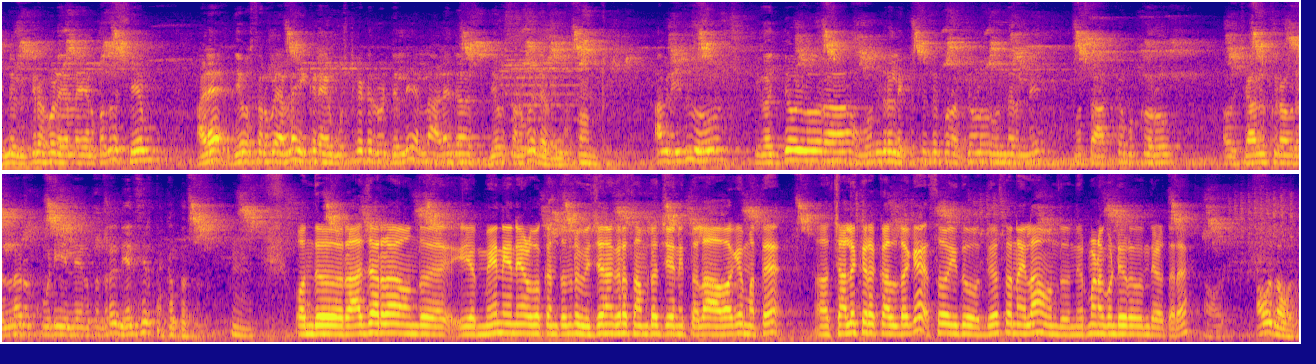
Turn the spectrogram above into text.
ಇನ್ನು ವಿಗ್ರಹಗಳು ಎಲ್ಲ ಏನಪ್ಪ ಅಂದ್ರೆ ಸೇಮ್ ಹಳೆ ದೇವಸ್ಥಾನಗಳು ಎಲ್ಲ ಈ ಕಡೆ ಮುಷ್ಟಕಟ್ಟೆ ರೋಡಲ್ಲಿ ಎಲ್ಲ ಹಳೆ ದೇವ ದೇವಸ್ಥಾನಗಳು ಇದಾವೆ ಇನ್ನು. ಆಮೇಲೆ ಇದು ಈಗ ಹದಿನೇಳುನೂರ ಒಂದರಲ್ಲಿ ಕ್ರಿಸ್ತಪುರ ಹದಿನೇಳು ನೂರ ಒಂದರಲ್ಲಿ ಮತ್ತು ಅಕ್ಕಬುಕ್ಕರು ಅವ್ರ ಚಾಲುಕ್ಯರು ಅವರೆಲ್ಲರೂ ಕೂಡಿ ಇಲ್ಲಿ ಏನಪ್ಪ ಅಂದ್ರೆ ನೆಲೆಸಿರ್ತಕ್ಕಂಥದ್ದು ಒಂದು ರಾಜರ ಒಂದು ಮೇನ್ ಏನು ಹೇಳ್ಬೇಕಂತಂದ್ರೆ ವಿಜಯನಗರ ಸಾಮ್ರಾಜ್ಯ ಏನಿತ್ತಲ್ಲ ಅವಾಗೆ ಮತ್ತೆ ಚಾಲುಕ್ಯರ ಕಾಲದಾಗೆ ಸೊ ಇದು ದೇವಸ್ಥಾನ ಎಲ್ಲ ಒಂದು ನಿರ್ಮಾಣಗೊಂಡಿರೋದು ಅಂತ ಹೇಳ್ತಾರೆ. ಹೌದು. ಹೌದೌದು.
